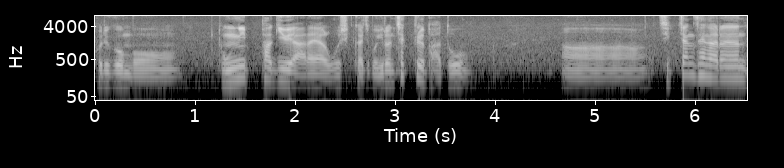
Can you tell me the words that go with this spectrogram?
그리고 뭐 독립하기 위해 알아야 할 50가지 뭐 이런 책들 봐도 어, 직장 생활은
